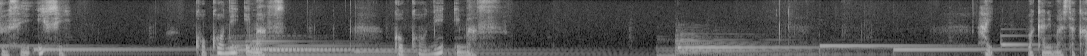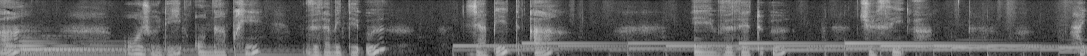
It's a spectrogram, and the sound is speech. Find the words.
Je suis ici ここにいますここにいますはいわかりましたか Aujourd'hui on a appris Vous habitez où J'habite à Et vous êtes où je suis à はい、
